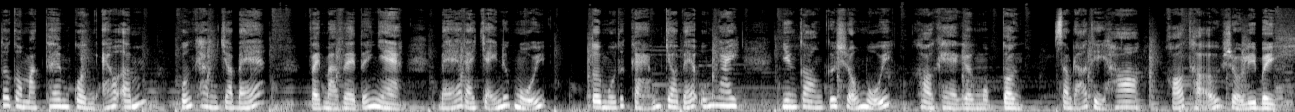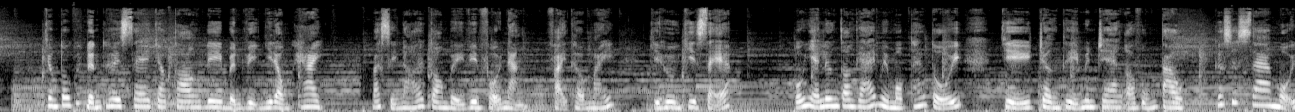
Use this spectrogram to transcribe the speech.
Tôi còn mặc thêm quần áo ấm, quấn khăn cho bé. Vậy mà về tới nhà, bé đã chảy nước mũi. Tôi mua thức cảm cho bé uống ngay, nhưng con cứ sổ mũi, khò khè gần một tuần. Sau đó thì ho, khó thở rồi ly bì. Chồng tôi quyết định thuê xe cho con đi bệnh viện Nhi đồng 2. Bác sĩ nói con bị viêm phổi nặng, phải thở máy. Chị Hương chia sẻ. Cổ nhẹ lưng con gái 11 tháng tuổi, chị Trần Thị Minh Trang ở Vũng Tàu cứ xích xa mỗi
